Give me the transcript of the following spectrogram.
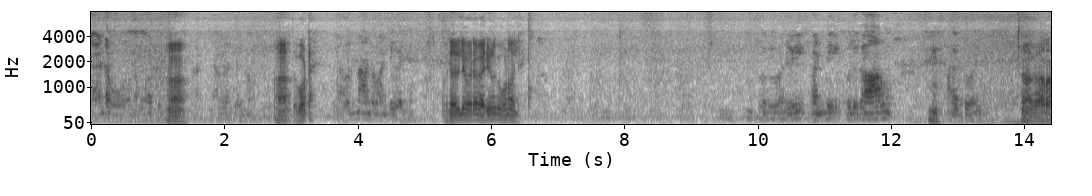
നേണ്ട പോകും അങ്ങോട്ട്. ആ. അവിടെ ചെന്നു. ആ അത് പോട്ടെ. അവിടുന്നാണ്ട് വണ്ടി വരുന്നത് ഓരോ ഓരോ കാര്യങ്ങൾക്ക് പോകണമല്ലേ ഒരു വണ്ടി വണ്ടി ഒരു കാറും. ആയിട്ട് വന്നു ആ കാറാ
